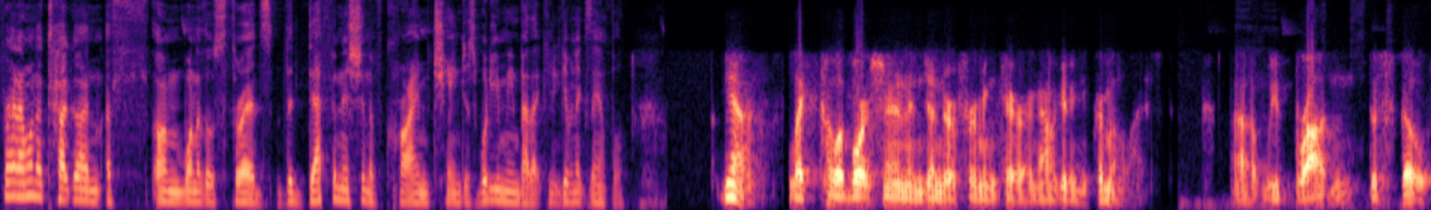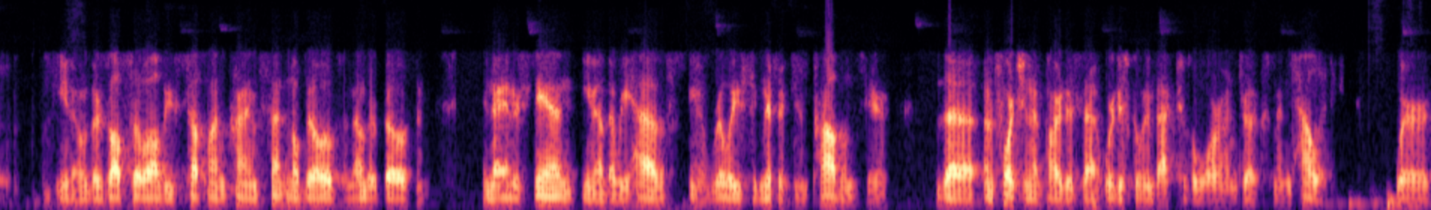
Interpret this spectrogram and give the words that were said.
Brian, I want to tug on th- on one of those threads. The definition of crime changes. What do you mean by that? Can you give an example? Yeah, like how abortion and gender affirming care are now getting criminalized. Uh, we've broadened the scope. You know, there's also all these tough on crime sentinel bills and other bills, and and I understand, you know, that we have you know really significant problems here. The unfortunate part is that we're just going back to the war on drugs mentality we're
